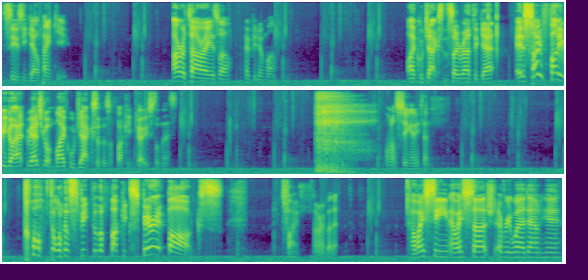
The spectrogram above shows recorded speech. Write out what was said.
Susie Girl. Thank you. Aratare as well. Hope you're doing well. Michael Jackson so rare to get. It's so funny we got we actually got Michael Jackson as a fucking ghost on this. I'm not seeing anything. Oh, I don't want to speak to the fucking spirit box. It's fine. Don't worry about it. Have I seen, have I searched everywhere down here?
